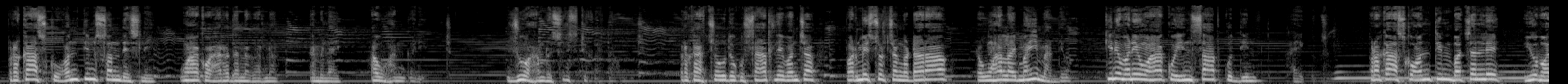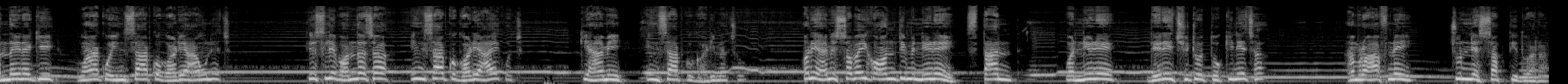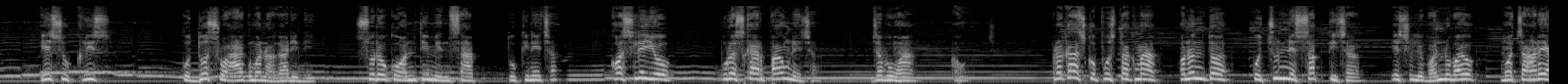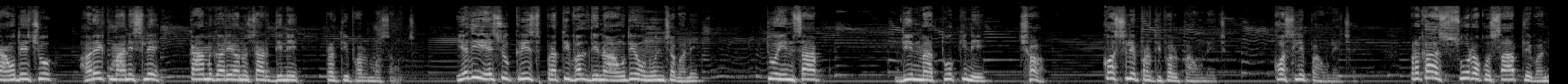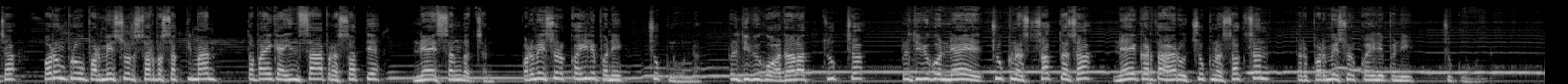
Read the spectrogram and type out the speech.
प्रकाशको अन्तिम सन्देशले उहाँको आराधना गर्न हामीलाई आह्वान गरिएको छ। जो हाम्रो सृष्टिकर्ता हुनुहुन्छ। प्रकाश चौधको साथले भन्छ परमेश्वरसँग डराओ र उहाँलाई महिमा देऊ। किनभने उहाँको इन्साफको दिन आएको छ। प्रकाशको अन्तिम वचनले यो भन्दैन कि उहाँको इन्साफको घडी आउनेछ त्यसले भन्दछ इन्साफको घडी आएको छ कि हामी इन्साफको घडीमा छौँ। अनि हामी सबैको अन्तिम निर्णय स्थान वा निर्णय धेरै छिटो तोकिनेछ। हाम्रो आफ्नै चुन्ने शक्तिद्वारा यसु क्रिसको दोस्रो आगमन अगाडि नै स्वरको अन्तिम इन्साफ तोकिनेछ। कसले यो पुरस्कार पाउनेछ जब उहाँ आउनुहुन्छ? प्रकाशको पुस्तकमा अनन्तको चुन्ने शक्ति छ यसुले भन्नुभयो म चाँडै आउँदैछु हरेक मानिसले काम गरे अनुसार दिने प्रतिफल मसँग यदि यसु क्रिस प्रतिफल दिन आउँदै हुनुहुन्छ भने त्यो इन्साफ दिनमा तोकिने छ। कसले प्रतिफल पाउनेछ? कसले पाउनेछ? प्रकाश सोह्रको साथले भन्छ परमप्रभु परमेश्वर सर्वशक्तिमान तपाईँका इन्साफ र सत्य न्याय सङ्गत छन्। परमेश्वर कहिले पनि चुक्नुहुन्न। पृथ्वीको अदालत चुक्छ पृथ्वीको न्याय चुक्न सक्दछ न्यायकर्ताहरू चुक्न सक्छन् तर परमेश्वर कहिले पनि चुक्नुहुन्न।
